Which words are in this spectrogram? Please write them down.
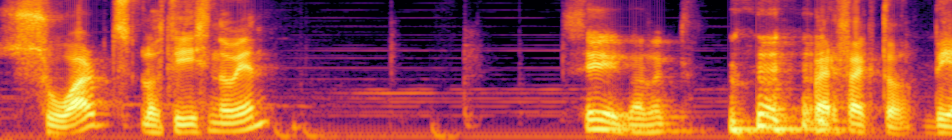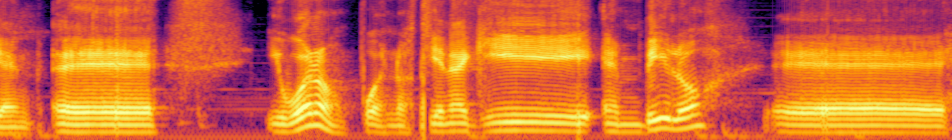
Schwartz, ¿lo estoy diciendo bien? Sí, correcto. Perfecto, bien. Eh, y bueno, pues nos tiene aquí en vilo, eh,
